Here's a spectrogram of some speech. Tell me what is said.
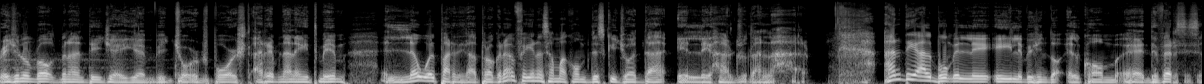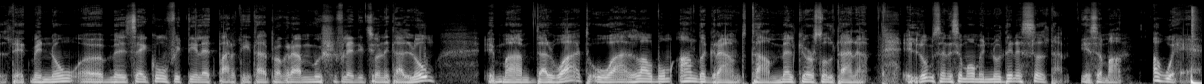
Regional Road minn DJ George Borst għarribna lejn tmim l-ewwel parti tal-programm fejn samakom diski ġodda illi ħarġu dan l-aħħar. Għandi album illi ili biex ndoqqilkom eh, diversi siltiet minnu, eh, se jkun fit-tielet parti tal-programm mhux fl-edizzjoni tal-lum, imma dal-waqt huwa l-album Underground ta' Melchior Sultana. Illum se nisimgħu minnu din is-silta jisimha Aware.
